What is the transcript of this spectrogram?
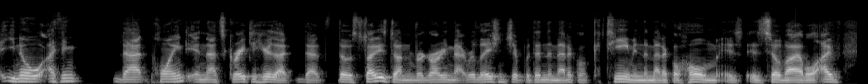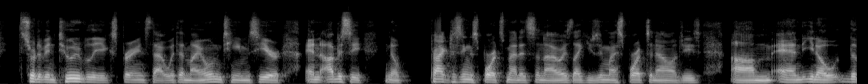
You know, I think that point and that's great to hear that that those studies done regarding that relationship within the medical team in the medical home is is so viable i've sort of intuitively experienced that within my own teams here and obviously you know practicing sports medicine, I always like using my sports analogies. Um, and you know, the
